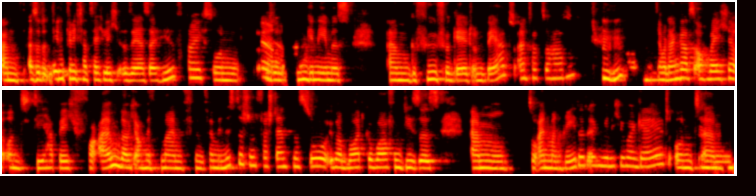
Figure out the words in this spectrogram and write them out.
Ähm, also den finde ich tatsächlich sehr, sehr hilfreich, so ein, ja. so ein angenehmes ähm, Gefühl für Geld und Wert einfach zu haben. Mhm. Aber dann gab es auch welche und die habe ich vor allem, glaube ich, auch mit meinem feministischen Verständnis so über Bord geworfen, dieses ähm, so ein, man redet irgendwie nicht über Geld und mhm. ähm,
